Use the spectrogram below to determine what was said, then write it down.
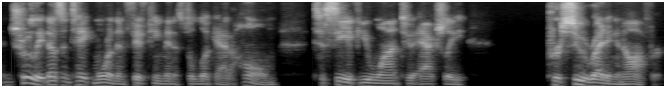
And truly, it doesn't take more than 15 minutes to look at a home to see if you want to actually pursue writing an offer.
